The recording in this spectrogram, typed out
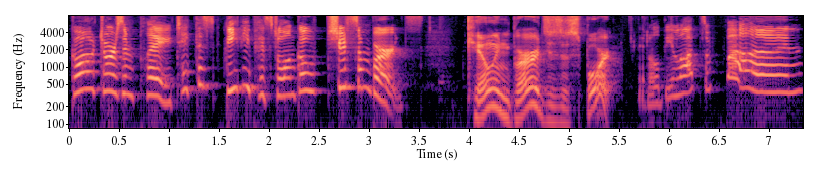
Go outdoors and play. Take this BB pistol and go shoot some birds. Killing birds is a sport. It'll be lots of fun.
